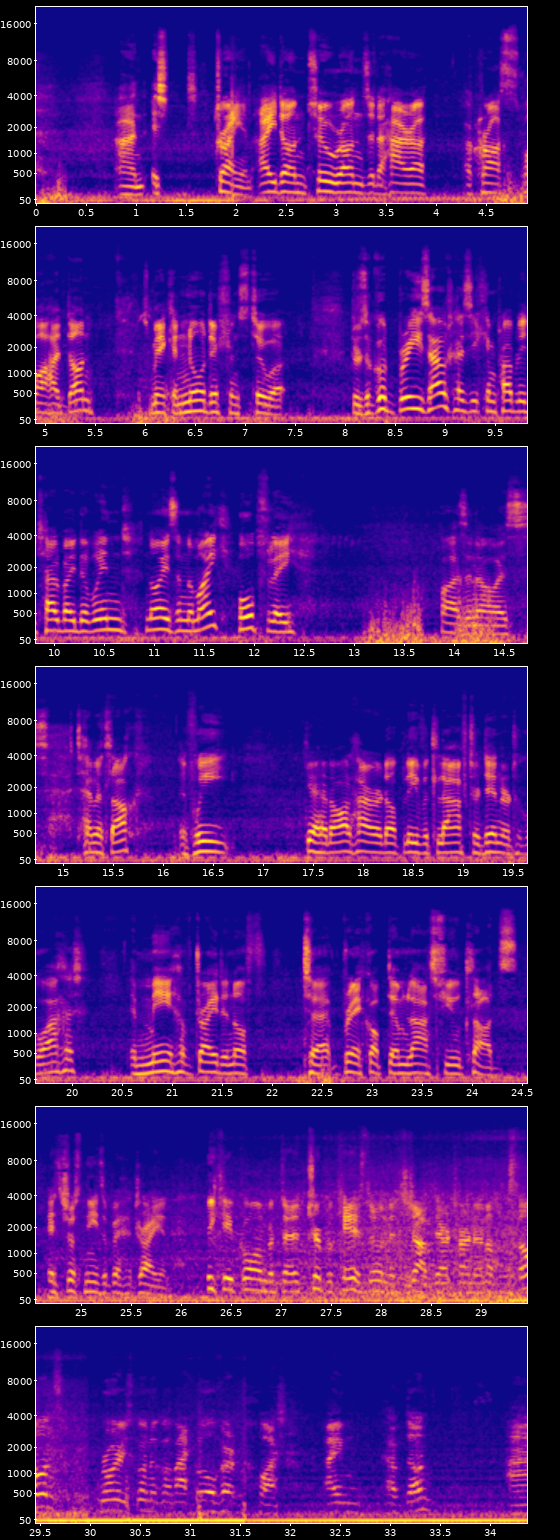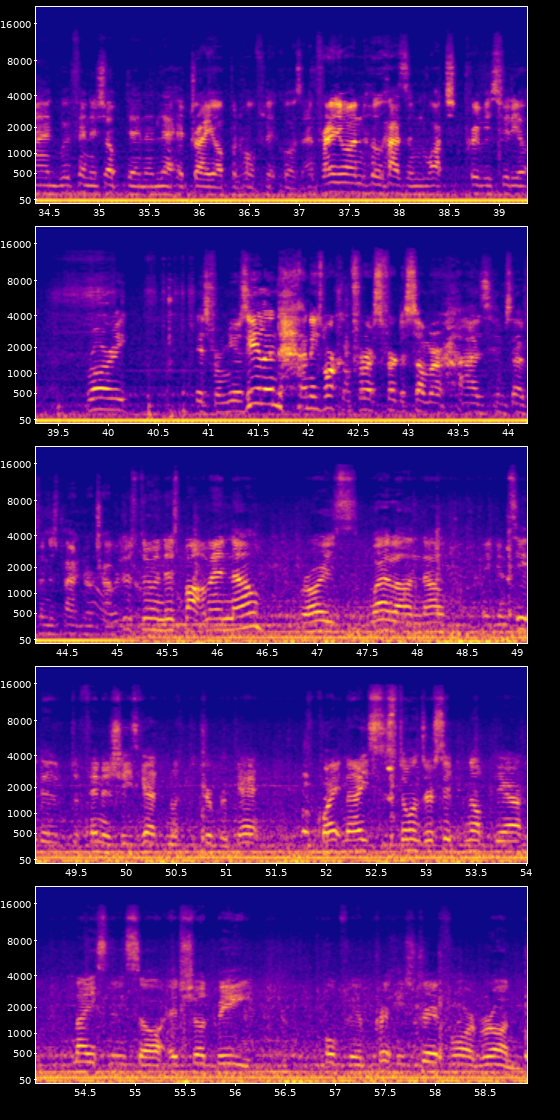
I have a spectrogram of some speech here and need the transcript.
And it's drying. I done two runs of the harrow across what i had done. It's making no difference to it there's a good breeze out as you can probably tell by the wind noise in the mic. Hopefully as it now? It's 10 o'clock. If we get it all harrowed up leave it till after dinner to go at it it may have dried enough to break up them last few clods. It just needs a bit of drying. We keep going but the triple k is doing its job. They're turning up the stones. Rory's going to go back over what i have done and we'll finish up then and let it dry up and hopefully it goes and for anyone who hasn't watched previous video Rory is from New Zealand and he's working for us for the summer as himself and his partner travel. We're just doing this bottom end now. Rory's well on now. You can see the, the finish he's getting with the Triple K. Quite nice. The stones are sitting up there nicely so it should be hopefully a pretty straightforward run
